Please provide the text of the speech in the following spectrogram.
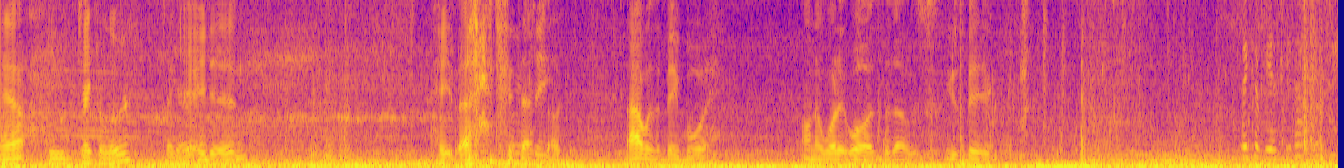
Yeah. Did you take the lure? Take Yeah, he did. I hate that. Dude, that see. That was a big boy. I don't know what it was, but that was, he was big. It could be a sea bass. Let's see.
